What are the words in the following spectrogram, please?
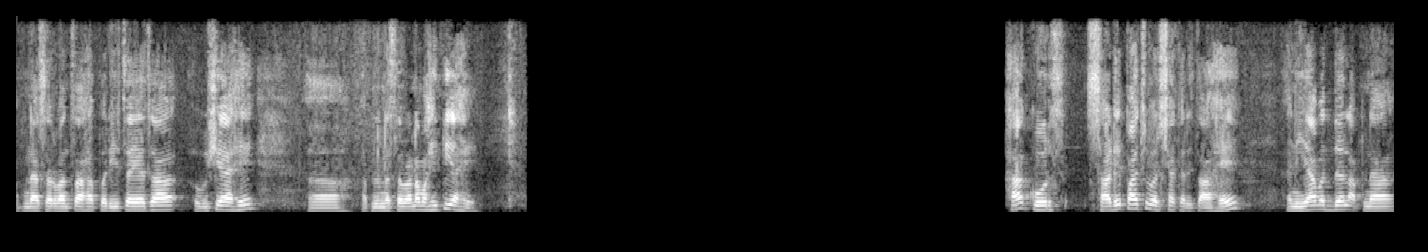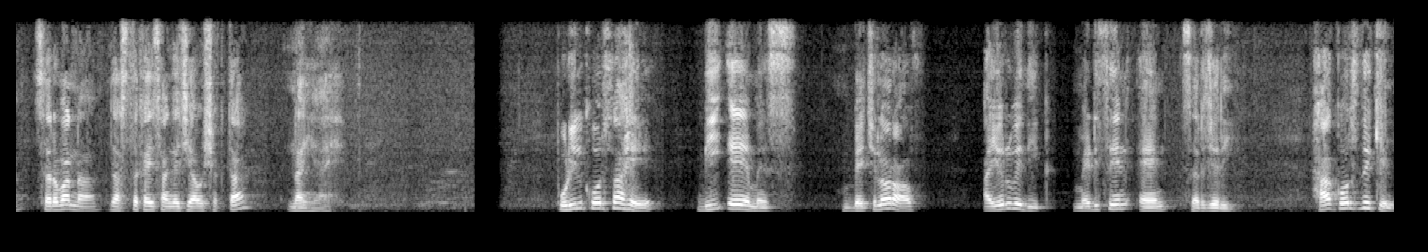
आपणा सर्वांचा हा परिचयाचा विषय आहे. आपल्याला सर्वांना माहिती आहे. हा कोर्स साडेपाच वर्षाकरिता आहे. आणि याबद्दल आपणा सर्वांना जास्त काही सांगायची आवश्यकता नाही आहे. पुढील कोर्स आहे B A M S bachelor of Ayurvedic medicine and surgery हा कोर्स देखील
